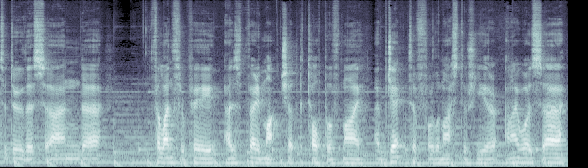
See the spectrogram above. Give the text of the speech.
to do this and uh, philanthropy is very much at the top of my objective for the Masters year and I was uh,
